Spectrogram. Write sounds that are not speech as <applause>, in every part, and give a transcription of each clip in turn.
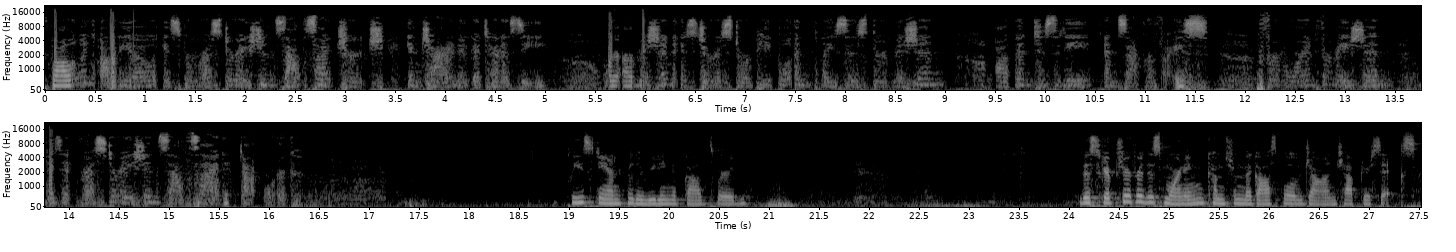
The following audio is from Restoration Southside Church in Chattanooga, Tennessee, where our mission is to restore people and places through mission, authenticity, and sacrifice. For more information, visit restorationsouthside.org. Please stand for the reading of God's Word. The scripture for this morning comes from the Gospel of John, chapter 6.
